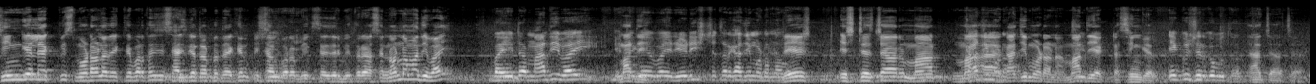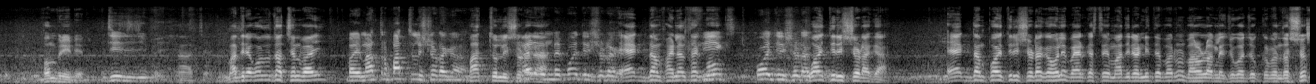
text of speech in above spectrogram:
সিঙ্গেল এক পিস মডার্না দেখতে পারতেছি। সাইজ গেট আপনি দেখেন বিশাল বড় বিগ সাইজের ভিতরে আছে। নন্না মাদি ভাই? ভাই এটা মাদি ভাই মাদি। ভাই রেডি স্ট্রেচার গাজি মটন রেস্ট স্ট্রেচার গাজী। গাজী মাদি একটা সিঙ্গেল। একুশের কবুতর। আচ্ছা আচ্ছা হোম জি জি জি ভাই। আচ্ছা মাদিরা কত চাচ্ছেন ভাই? ভাই মাত্র পাঁচচল্লিশশো টাকা। পাঁচচল্লিশশো টাকা। ভাই পঁয়ত্রিশশো টাকা। একদম ফাইনাল থাকব। পঁয়ত্রিশশো টাকা। পঁয়ত্রিশশো টাকা। একদম পঁয়ত্রিশশো টাকা হলে ভাইয়ের কাছ থেকে মাদিটা নিতে পারবেন। ভালো লাগলে যোগাযোগ করবেন দর্শক।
